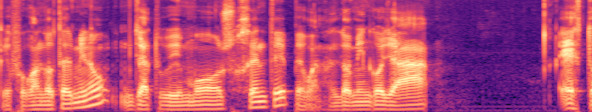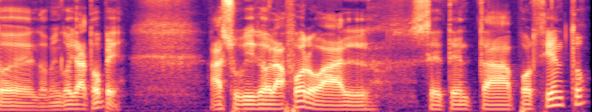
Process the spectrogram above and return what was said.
que fue cuando terminó, ya tuvimos gente, pero bueno, el domingo ya, esto, el domingo ya a tope. Ha subido el aforo al 70%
